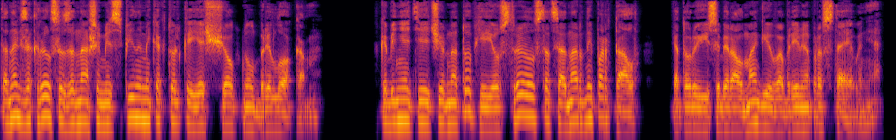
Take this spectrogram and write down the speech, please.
Тоннель закрылся за нашими спинами, как только я щелкнул брелоком. В кабинете Чернотопья я устроил стационарный портал, который и собирал магию во время простаивания,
